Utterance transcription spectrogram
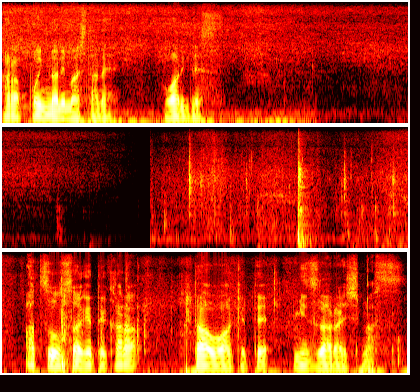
空っぽになりましたね。終わりです。圧を下げてから蓋を開けて水洗いします。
